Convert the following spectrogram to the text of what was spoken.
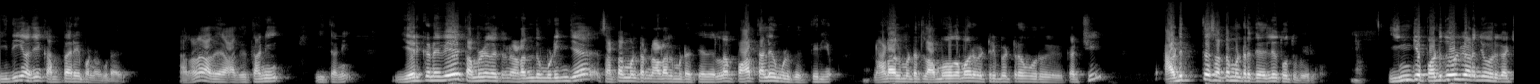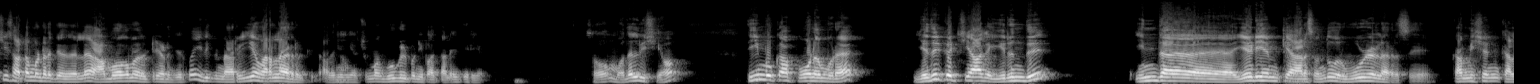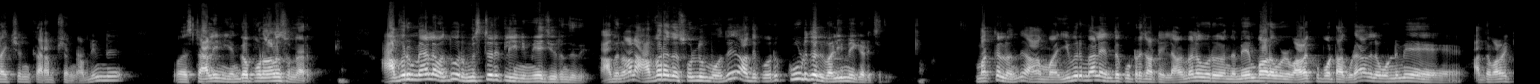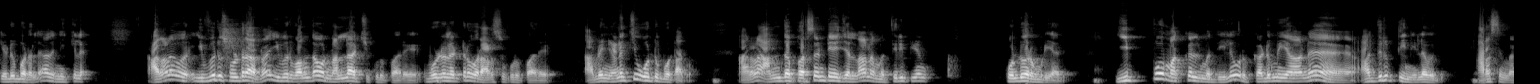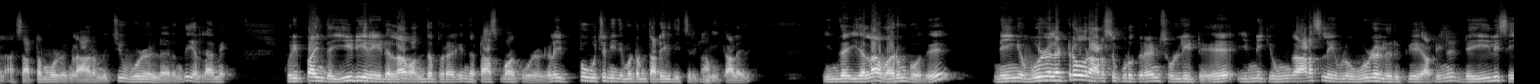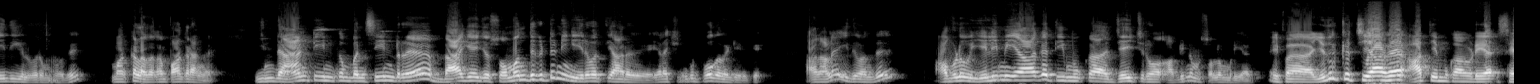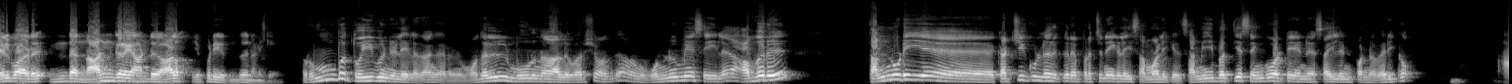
இதையும் அதையும் கம்பேரே பண்ணக்கூடாது. அதனால அது அது தனி இது தனி. ஏற்கனவே தமிழகத்தில் நடந்து முடிஞ்ச சட்டமன்ற நாடாளுமன்ற தேர்தலெல்லாம் பார்த்தாலே உங்களுக்கு தெரியும். நாடாளுமன்றத்தில் அமோகமான வெற்றி பெற்ற ஒரு கட்சி அடுத்த சட்டமன்ற தேர்தலே தோத்து போயிருக்கும். இங்க படுதோல்வி அடைஞ்ச ஒரு கட்சி சட்டமன்ற தேர்தலில் அமோகமா வெற்றி அடைஞ்சிருக்கும். இதுக்கு நிறைய வரலாறு இருக்கு. அதை நீங்க சும்மா கூகுள் பண்ணி பார்த்தாலே தெரியும். ஸோ முதல் விஷயம் திமுக போன முறை எதிர்க்கட்சியாக இருந்து இந்த ஏடிஎம்கே அரசு வந்து ஒரு ஊழல் அரசு. கமிஷன் கலெக்ஷன் கரப்ஷன் அப்படின்னு ஸ்டாலின் எங்கே போனாலும் சொன்னார். அவர் மேலே வந்து ஒரு மிஸ்டர் கிளீன் இமேஜ் இருந்தது. அதனால் அவர் அதை சொல்லும்போது அதுக்கு ஒரு கூடுதல் வலிமை கிடைச்சிது. மக்கள் வந்து ஆமாம் இவர் மேலே எந்த குற்றச்சாட்டும் இல்லை. அவர் மேலே ஒரு அந்த மேம்பால ஒரு வழக்கு போட்டால் கூட அதில் ஒன்றுமே அந்த வழக்கு எடுபடலை அது நிற்கலை அதனால் இவர் சொல்கிறாருன்னா இவர் வந்தால் ஒரு நல்லாட்சி கொடுப்பாரு. ஊழலற்ற ஒரு அரசு கொடுப்பாரு அப்படின்னு நினச்சி ஓட்டு போட்டாங்க. அதனால் அந்த பர்சன்டேஜ் எல்லாம் நம்ம திருப்பியும் கொண்டு வர முடியாது. இப்போ மக்கள் மத்தியில ஒரு கடுமையான அதிருப்தி நிலவுது. அரசு மேல சட்டம் ஒழுங்குல ஆரம்பிச்சு ஊழல்ல இருந்து எல்லாமே. குறிப்பா இந்த இடி எல்லாம் வந்த பிறகு இந்த டாஸ்மாக் ஊழல்களை இப்போ உச்சநீதிமன்றம் தடை விதிச்சிருக்கு நீ காலையில். இந்த இதெல்லாம் வரும்போது நீங்க ஊழலற்ற ஒரு அரசு கொடுக்குறேன்னு சொல்லிட்டு இன்னைக்கு உங்க அரசுல இவ்வளவு ஊழல் இருக்கு அப்படின்னு டெய்லி செய்திகள் வரும்போது மக்கள் அதெல்லாம் பார்க்கறாங்க இந்த ஆன்டி இன்கம்பன்சின்ற பேகேஜை சுமந்துக்கிட்டு நீங்க இருபத்தி ஆறு எலெக்ஷனுக்கு போக வேண்டியிருக்கு. அதனால இது வந்து அவ்வளவு எளிமையாக திமுக ஜெயிச்சிரும் அப்படின்னு நம்ம சொல்ல முடியாது. இப்ப எதிர்க்கட்சியாக அதிமுகவுடைய செயல்பாடு இந்த நான்கரை ஆண்டு காலம் எப்படி இருந்ததுன்னு நினைக்கிறீங்க? ரொம்ப தொய்வு நிலையில தாங்க இருந்தது. முதல் மூணு நாலு வருஷம் வந்து அவங்க ஒண்ணுமே செய்யல. அவரு தன்னுடைய கட்சிக்குள்ள இருக்கிற பிரச்சனைகளை சமாளிக்கிறது சமீபத்திய செங்கோட்டையனை சைலண்ட் பண்ண வரைக்கும்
